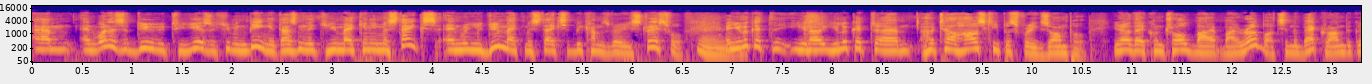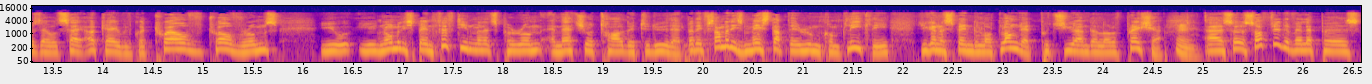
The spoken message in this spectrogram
um, and what does it do to you as a human being? It doesn't let you make any mistakes. And when you do make mistakes, it becomes very stressful. And you look at the, you know, you look at um, hotel housekeepers, for example. You know, they're controlled by, by robots in the background because they will say, okay, we've got 12, 12 rooms. You, you normally spend 15 minutes per room and that's your target to do that. But if somebody's messed up their room completely, you're going to spend a lot longer. It puts you under a lot of pressure. Uh, so software developers,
